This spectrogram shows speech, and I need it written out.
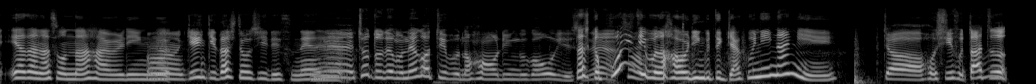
ー、やだなそんなハウリング、うん元気出してほしいですえねねえちょっとでもネガティブなハウリングが多いですね。確かポジティブなハウリングって逆に何？じゃあ星2つ、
